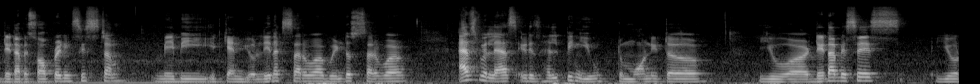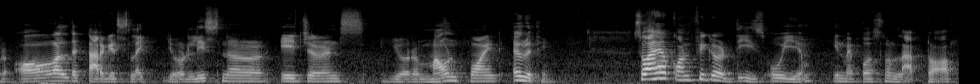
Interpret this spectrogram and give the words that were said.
database operating system. Maybe it can be your Linux server, Windows server, as well as it is helping you to monitor your databases your all the targets like your listener agents your mount point everything. So i have configured these oem in my personal laptop.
